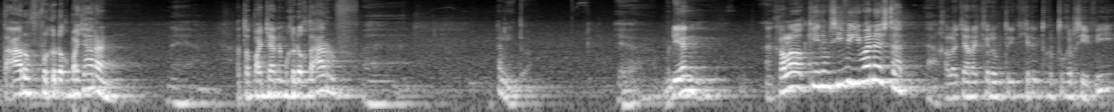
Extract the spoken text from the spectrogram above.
Ta'aruf berkedok pacaran. Nah, atau pacaran berkedok ta'aruf. Nah, kan itu. Ya. Kemudian Nah, kalau kirim CV gimana Ustaz? Nah, kalau cara kirim tukar CV,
